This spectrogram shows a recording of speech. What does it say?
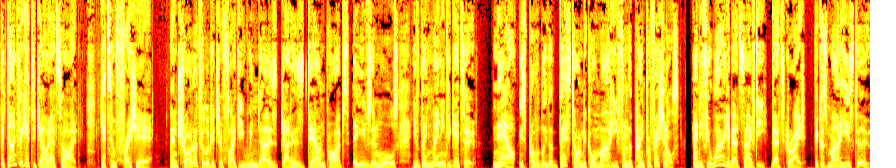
But don't forget to go outside, get some fresh air, and try not to look at your flaky windows, gutters, downpipes, eaves, and walls you've been meaning to get to. Now is probably the best time to call Marty from the Paint Professionals. And if you're worried about safety, that's great, because Marty is too.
